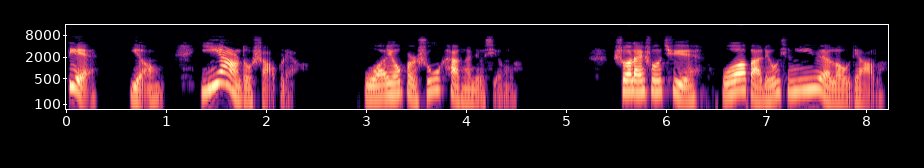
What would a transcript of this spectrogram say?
电、影一样都少不了，我有本书看看就行了。说来说去，我把流行音乐漏掉了，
